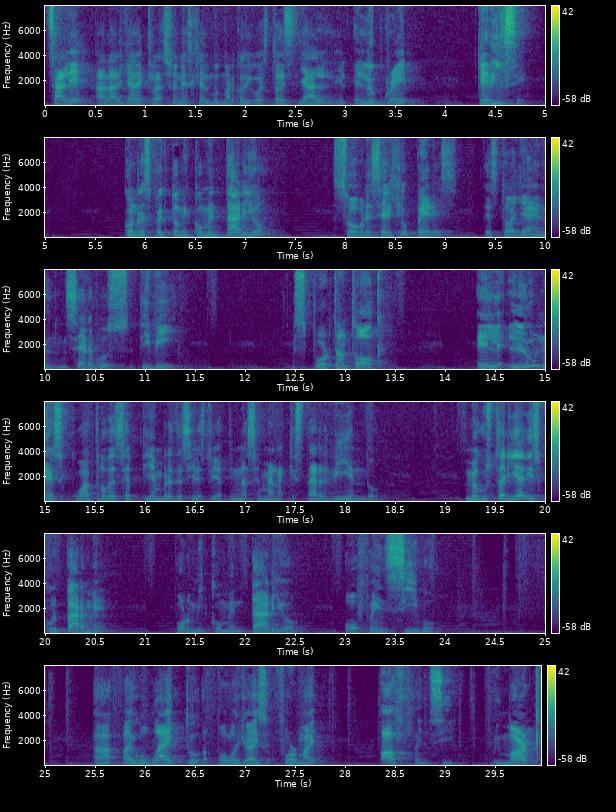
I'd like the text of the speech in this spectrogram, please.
sale a dar ya declaraciones Helmut Marco, digo, esto es ya el, upgrade, que dice, con respecto a mi comentario sobre Sergio Pérez, esto allá en Servus TV, Sport and Talk, el lunes 4 de septiembre, es decir, esto ya tiene una semana que está ardiendo, me gustaría disculparme por mi comentario ofensivo. Uh, I would like to apologize for my offensive remark,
